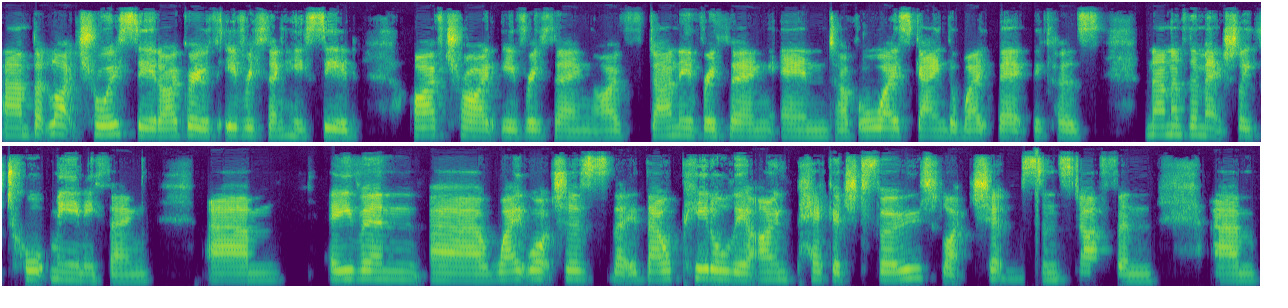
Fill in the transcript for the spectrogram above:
Um, but like Troy said, I agree with everything he said. I've tried everything, I've done everything, and I've always gained the weight back because none of them actually taught me anything. Um, even uh, Weight Watchers, they, they'll peddle their own packaged food like chips and stuff. And um,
